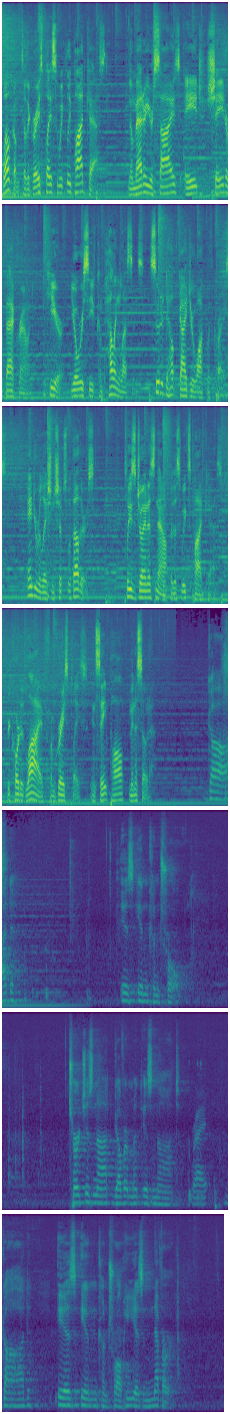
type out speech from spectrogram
Welcome to the Grace Place Weekly Podcast. No matter your size, age, shade, or background, here you'll receive compelling lessons suited to help guide your walk with Christ and your relationships with others. Please join us now for this week's podcast, recorded live from Grace Place in St. Paul, Minnesota. God is in control. Church is not, government is not. Right. God is in control. He is never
